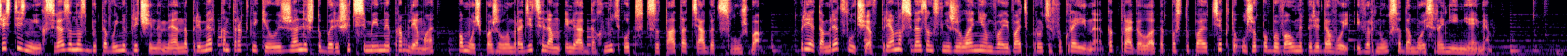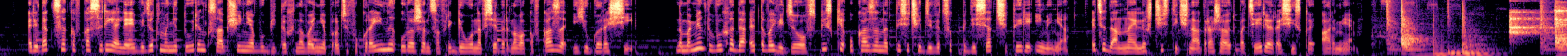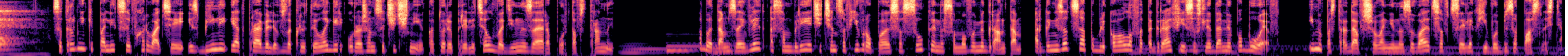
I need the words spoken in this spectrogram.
Часть из них связана с бытовыми причинами. Например, контрактники уезжали, чтобы решить семейные проблемы, помочь пожилым родителям или отдохнуть от, цитата, «тягот службы». При этом ряд случаев прямо связан с нежеланием воевать против Украины. Как правило, так поступают те, кто уже побывал на передовой и вернулся домой с ранениями. Редакция «Кавказ Реалии» ведет мониторинг сообщений об убитых на войне против Украины уроженцев регионов Северного Кавказа и Юга России. На момент выхода этого видео в списке указано 1954 имени. Эти данные лишь частично отражают потери российской армии. Сотрудники полиции в Хорватии избили и отправили в закрытый лагерь уроженца Чечни, который прилетел в один из аэропортов страны. Об этом заявляет Ассамблея чеченцев Европы со ссылкой на самого мигранта. Организация опубликовала фотографии со следами побоев. Имя пострадавшего не называется в целях его безопасности.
